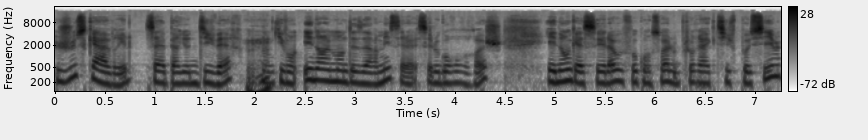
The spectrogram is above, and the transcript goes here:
jusqu'à avril. C'est la période d'hiver. Mhm. Donc ils vont énormément désarmer, c'est le gros rush. Et donc c'est là où il faut qu'on soit le plus réactif possible.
